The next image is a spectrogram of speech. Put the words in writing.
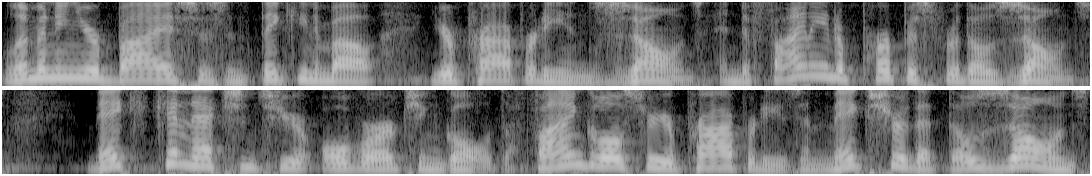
limiting your biases, and thinking about your property in zones, and defining a purpose for those zones. Make a connection to your overarching goal. Define goals for your properties, and make sure that those zones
